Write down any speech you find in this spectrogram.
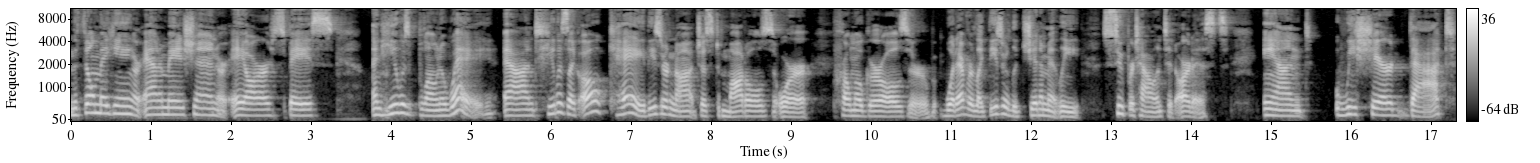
in the filmmaking or animation or AR space. And he was blown away. And he was like, okay, these are not just models or promo girls or whatever. Like these are legitimately super talented artists. And we shared that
